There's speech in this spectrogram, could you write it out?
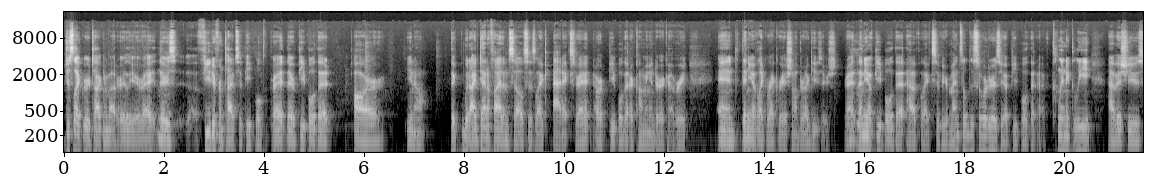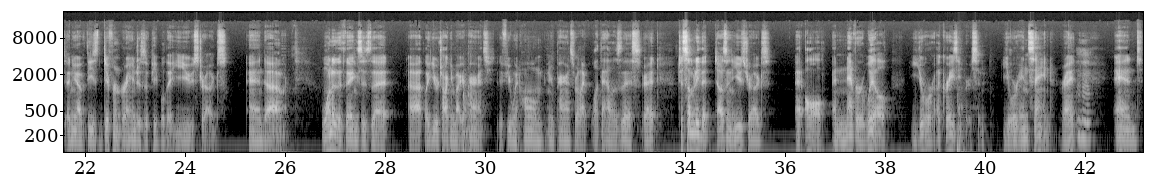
just like we were talking about earlier, right? There's a few different types of people, right? There are people that are, you know, that would identify themselves as like addicts, right? Or people that are coming into recovery. And then you have like recreational drug users, right? Then you have people that have like severe mental disorders. You have people that have clinically have issues, and you have these different ranges of people that use drugs. And um, one of the things is that uh, like you were talking about your parents if you went home and your parents were like what the hell is this? Right? To somebody that doesn't use drugs at all and never will you're a crazy person. You're insane right? And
